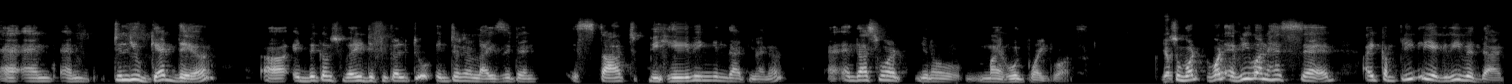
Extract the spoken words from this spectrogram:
And, and till you get there, uh, it becomes very difficult to internalize it and start behaving in that manner. And that's what, you know, my whole point was. Yep. So what, what everyone has said, I completely agree with that.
